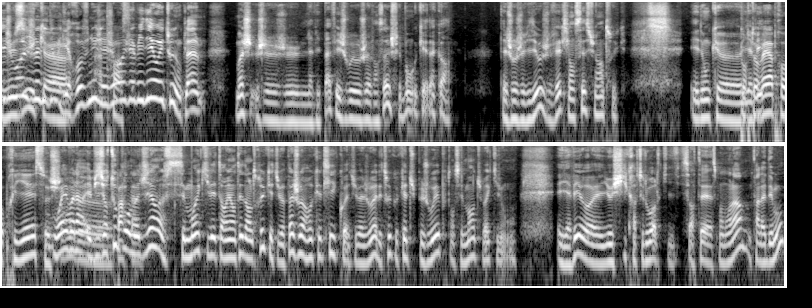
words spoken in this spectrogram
j'ai joué au jeu musique, vidéo. euh, il est revenu, j'ai joué aux jeux vidéo et tout. Donc là, moi, je, je, je l'avais pas fait jouer au jeu avant ça. Je fais bon, ok, d'accord. T'as joué aux jeux vidéo, je vais te lancer sur un truc. Et donc, euh, Pour y te avait- réapproprier ce champ Ouais, voilà. de Et puis surtout pour me dire, c'est moi qui vais t'orienter dans le truc et tu vas pas jouer à Rocket League, quoi. Tu vas jouer à des trucs auxquels tu peux jouer potentiellement, tu vois, qui vont. Et il y avait euh, Yoshi Crafted World qui sortait à ce moment-là, enfin la démo.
